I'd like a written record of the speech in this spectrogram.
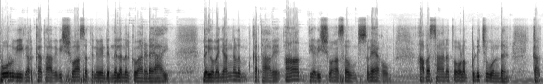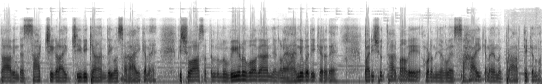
പൂർവികർ കർത്താവ് വിശ്വാസത്തിന് വേണ്ടി നിലനിൽക്കുവാനിടയായി. ദൈവമേ ഞങ്ങളും കർത്താവെ ആദ്യ വിശ്വാസവും സ്നേഹവും അവസാനത്തോളം പിടിച്ചുകൊണ്ട് കർത്താവിന്റെ സാക്ഷികളായി ജീവിക്കാൻ ദൈവം സഹായിക്കണേ. വിശ്വാസത്തിൽ നിന്ന് വീണുപോകാൻ ഞങ്ങളെ അനുവദിക്കരുതേ. പരിശുദ്ധാത്മാവേ അവിടെ നിന്ന് ഞങ്ങളെ സഹായിക്കണേ എന്ന് പ്രാർത്ഥിക്കുന്നു.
